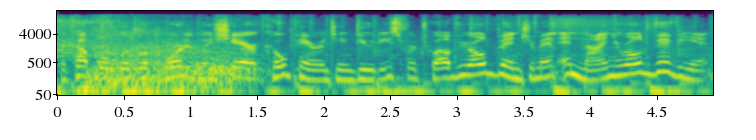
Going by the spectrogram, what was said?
The couple would reportedly share co parenting duties for 12 year old Benjamin and 9 year old Vivian.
